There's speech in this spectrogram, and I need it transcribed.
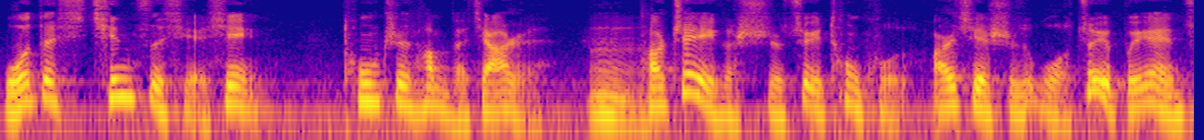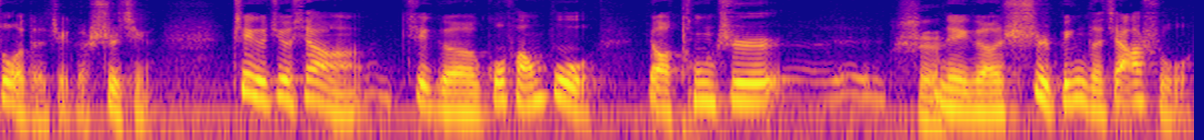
我得亲自写信通知他们的家人。嗯，他说这个是最痛苦的，而且是我最不愿意做的这个事情。这个就像这个国防部要通知是那个士兵的家属，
